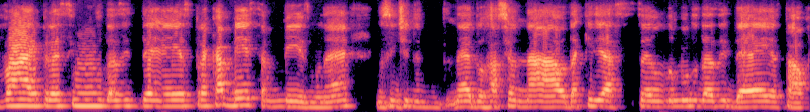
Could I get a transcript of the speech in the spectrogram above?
vai para esse mundo das ideias, para a cabeça mesmo, né? No sentido, né, do racional, da criação, do mundo das ideias, tal.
